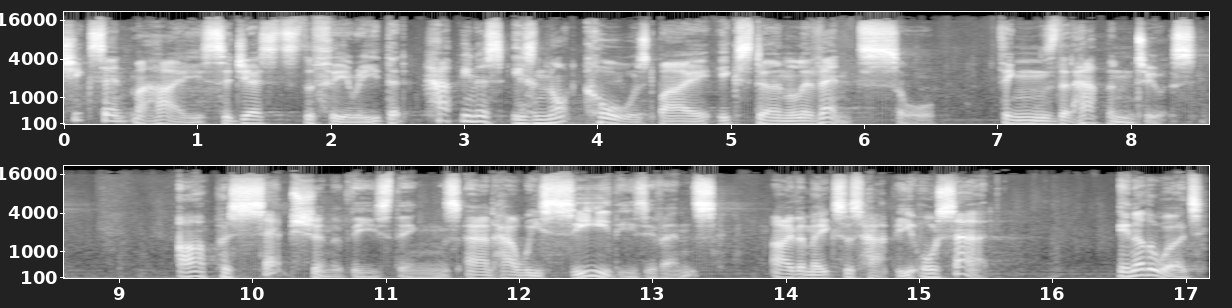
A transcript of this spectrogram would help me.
Csikszentmihalyi suggests the theory that happiness is not caused by external events or things that happen to us. Our perception of these things and how we see these events either makes us happy or sad. In other words,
